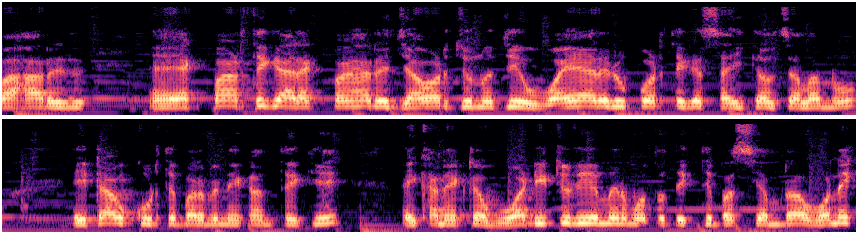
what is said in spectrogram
পাহাড়ের এক পাহাড় থেকে আরেক পাহাড়ে যাওয়ার জন্য যে ওয়ারের উপর থেকে সাইকেল চালানো, এটাও করতে পারবেন এখান থেকে। এখানে একটা অডিটোরিয়ামের মতো দেখতে পাচ্ছি আমরা। অনেক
